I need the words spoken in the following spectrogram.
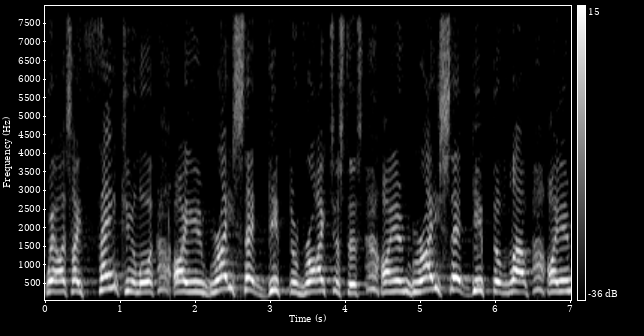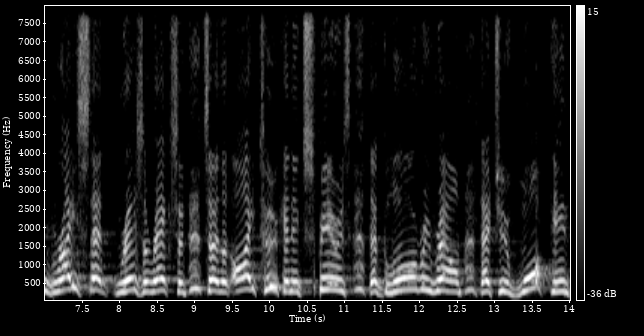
where I say, Thank you, Lord. I embrace that gift of righteousness. I embrace that gift of love. I embrace that resurrection so that I too can experience the glory realm that you've walked in,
